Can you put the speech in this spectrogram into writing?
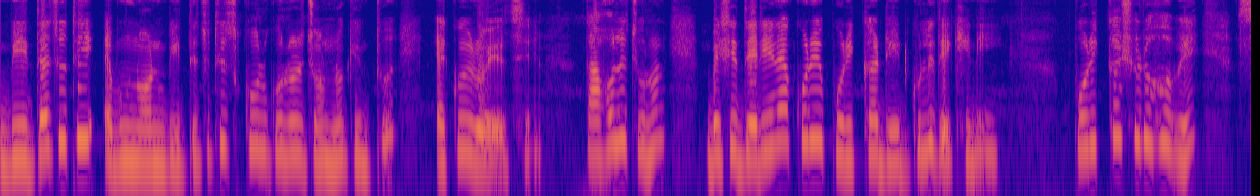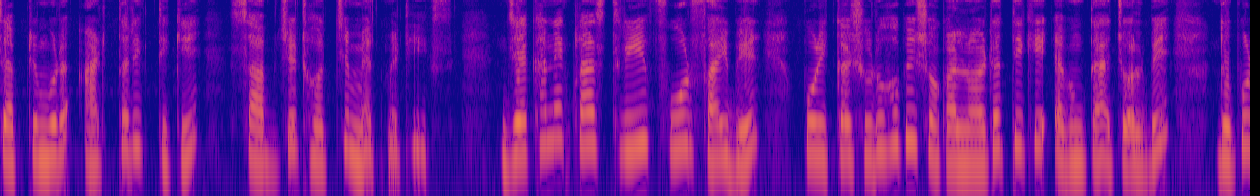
বিদ্যাজ্যোতি এবং নন বিদ্যাজ্যোতি স্কুলগুলোর জন্য কিন্তু একই রয়েছে। তাহলে চলুন বেশি দেরি না করে পরীক্ষার ডেটগুলি দেখে নিই। পরীক্ষা শুরু হবে সেপ্টেম্বরের আট তারিখ থেকে। সাবজেক্ট হচ্ছে ম্যাথমেটিক্স, যেখানে ক্লাস থ্রি, ফোর ফাইভের পরীক্ষা শুরু হবে সকাল নয়টার থেকে এবং তা চলবে দুপুর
